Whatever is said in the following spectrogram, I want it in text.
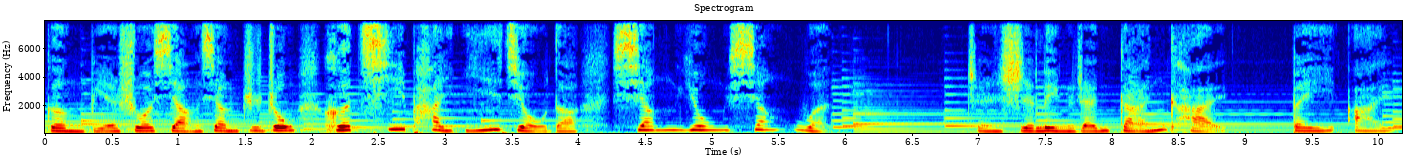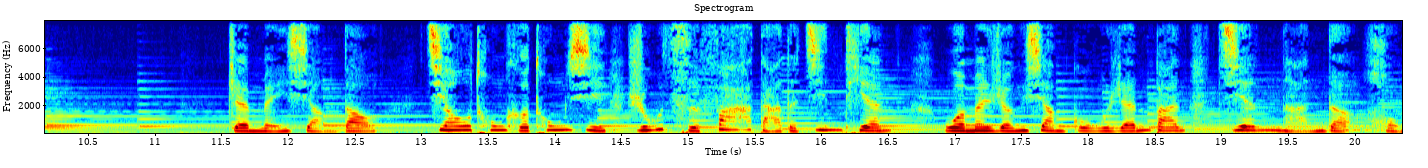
更别说想象之中和期盼已久的相拥相吻，真是令人感慨、悲哀。真没想到。交通和通信如此发达的今天，我们仍像古人般艰难的红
